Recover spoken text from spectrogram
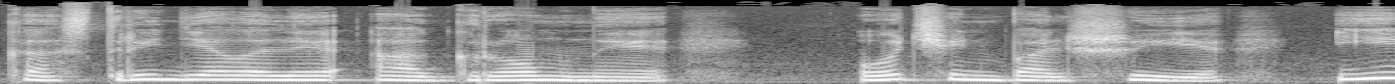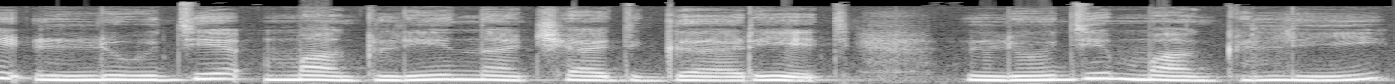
костры делали огромные, очень большие, и люди могли начать гореть. Люди могли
